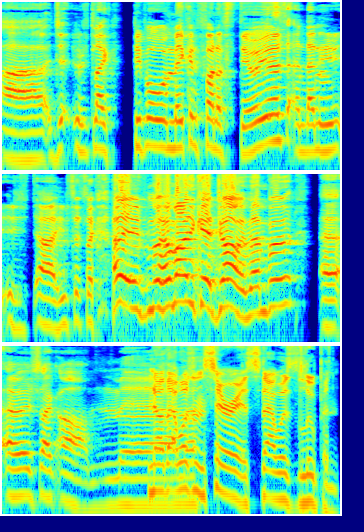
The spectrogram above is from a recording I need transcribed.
Uh, was like people were making fun of Sirius, and then he he's, uh, he's just like, "Hey, Hermione can't draw, remember?" Uh, and it's like, "Oh man." No, that wasn't serious. That was Lupin.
